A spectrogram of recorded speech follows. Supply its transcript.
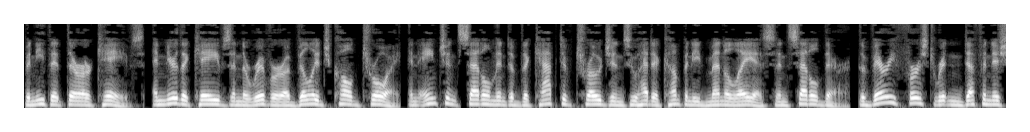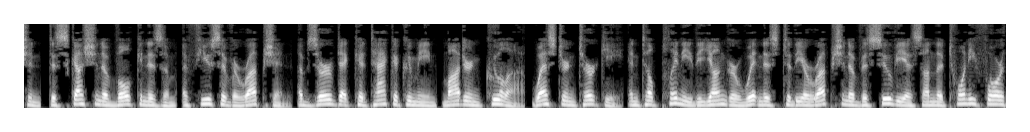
beneath it there are caves, and near the caves and the river a village called Troy, an ancient settlement of the captive Trojans who had accompanied Menelaus and settled there. The very first written definition, discussion of volcanism effusive eruption observed at Katakoumene modern Kula, western Turkey until Pliny the Younger witnessed to the eruption of Vesuvius on 24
